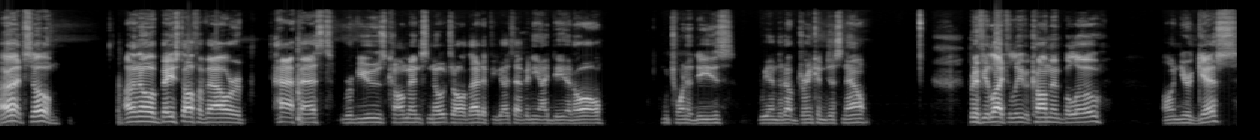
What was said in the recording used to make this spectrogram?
All right, so I don't know, based off of our half-assed reviews, comments, notes, all that, if you guys have any idea at all which one of these we ended up drinking just now. But if you'd like to leave a comment below on your guess,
